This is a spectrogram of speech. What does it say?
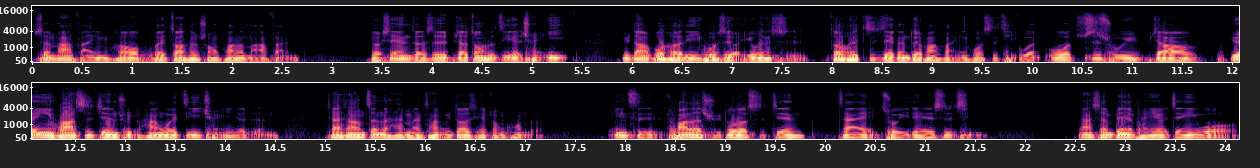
生怕反应后会造成双方的麻烦；有些人则是比较重视自己的权益，遇到不合理或是有疑问时，都会直接跟对方反映或是提问。我是属于比较愿意花时间去捍卫自己权益的人，加上真的还蛮常遇到这些状况的，因此花了许多的时间在处理这些事情。那身边的朋友建议我，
